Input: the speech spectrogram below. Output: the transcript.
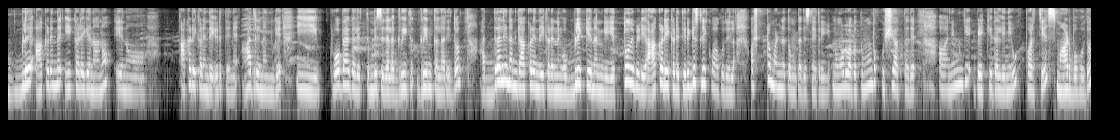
ಒಬ್ಬಳೇ ಆ ಕಡೆಯಿಂದ ಈ ಕಡೆಗೆ ನಾನು ಏನು ಆ ಕಡೆ ಈ ಕಡೆಯಿಂದ ಇಡ್ತೇನೆ. ಆದರೆ ನನಗೆ ಈ ಗ್ರೋ ಬ್ಯಾಗಲ್ಲಿ ತುಂಬಿಸಿದೆಲ್ಲ ಗ್ರೀನ್ ಗ್ರೀನ್ ಕಲರಿದ್ದು ಅದರಲ್ಲಿ ನನಗೆ ಆ ಕಡೆಯಿಂದ ಈ ಕಡೆ ನನಗೆ ಒಬ್ಬಳಿಕ್ಕೆ ನನಗೆ ಎತ್ತೋದು ಬಿಡಿ. ಆ ಕಡೆ ಈ ಕಡೆ ತಿರುಗಿಸ್ಲಿಕ್ಕೂ ಆಗೋದಿಲ್ಲ. ಅಷ್ಟು ಮಣ್ಣು ತುಂಬುತ್ತದೆ ಸ್ನೇಹಿತರೆ. ನೋಡುವಾಗ ತುಂಬ ಖುಷಿ ಆಗ್ತದೆ. ನಿಮಗೆ ಬೇಕಿದ್ದಲ್ಲಿ ನೀವು ಪರ್ಚೇಸ್ ಮಾಡಬಹುದು.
